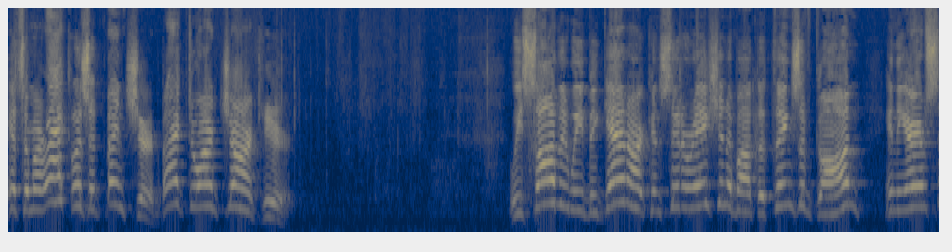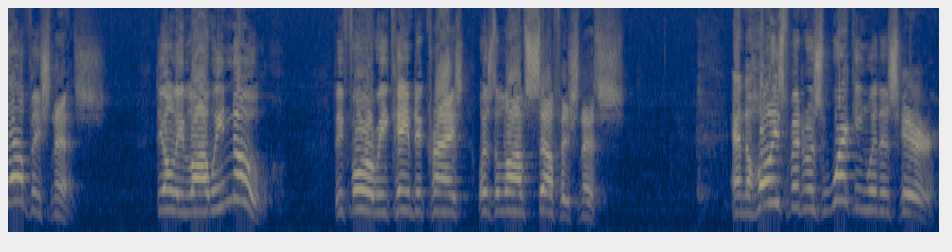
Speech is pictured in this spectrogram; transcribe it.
It's a miraculous adventure. Back to our chart here. We saw that we began our consideration about the things of God in the area of selfishness. The only law we knew before we came to Christ was the law of selfishness. And the Holy Spirit was working with us here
